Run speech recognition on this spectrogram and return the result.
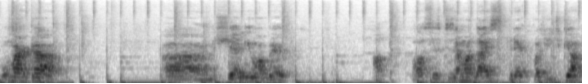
Vou marcar a Michelle e o Roberto. Ó, Ó, se vocês quiserem mandar esse treco pra gente aqui, ó.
